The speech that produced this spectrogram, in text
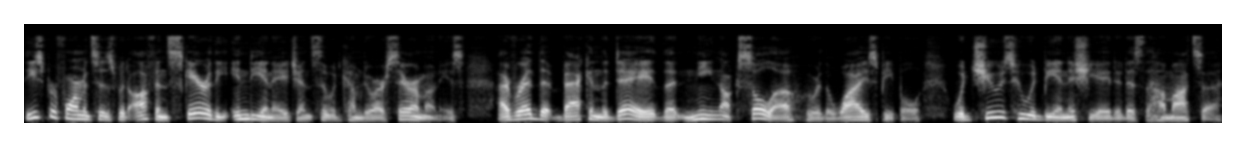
These performances would often scare the Indian agents that would come to our ceremonies. I've read that back in the day, the Ni Noxola, who are the wise people, would choose who would be initiated as the Hamatsa.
